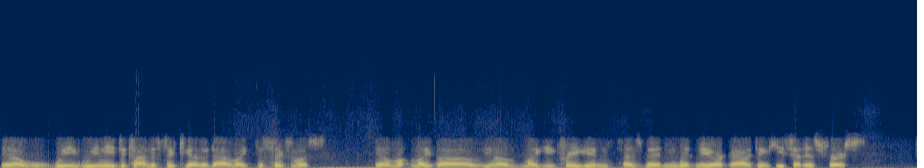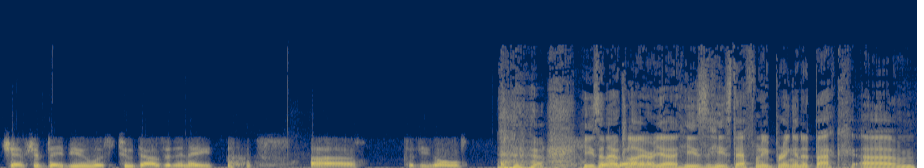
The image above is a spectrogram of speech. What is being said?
you know, we we need to kind of stick together now. Like the six of us, you know, uh, you know, Mikey Cregan has been with New York now. I think he said his first championship debut was 2008, because uh, he's old. he's an outlier, uh, yeah. He's he's definitely bringing it back um,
